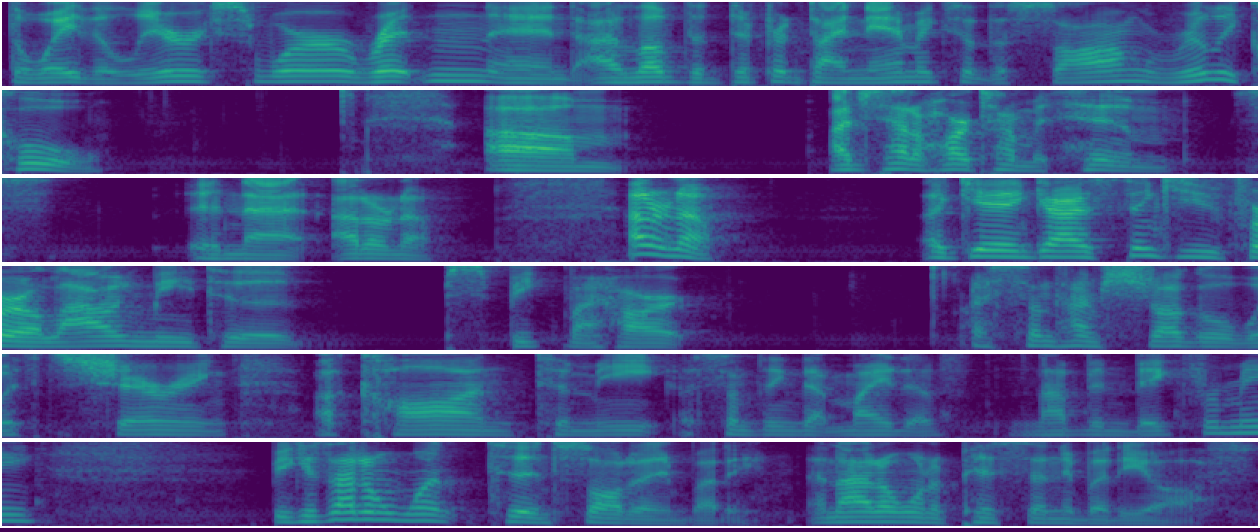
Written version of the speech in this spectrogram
the way the lyrics were written, and I love the different dynamics of the song. Really cool. Um, I just had a hard time with him in that. I don't know. I don't know. Again, guys, thank you for allowing me to speak my heart. I sometimes struggle with sharing a con to me, something that might have not been big for me, because I don't want to insult anybody and I don't want to piss anybody off.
